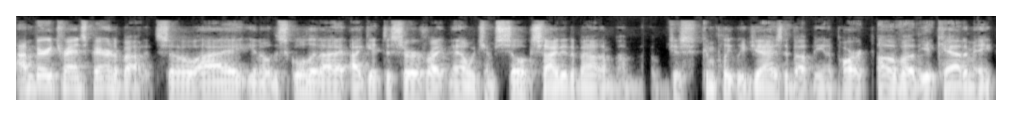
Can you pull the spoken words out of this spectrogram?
I'm very transparent about it. So I, you know, the school that I, I get to serve right now, which I'm so excited about, I'm, I'm just completely jazzed about being a part of uh, the academy.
